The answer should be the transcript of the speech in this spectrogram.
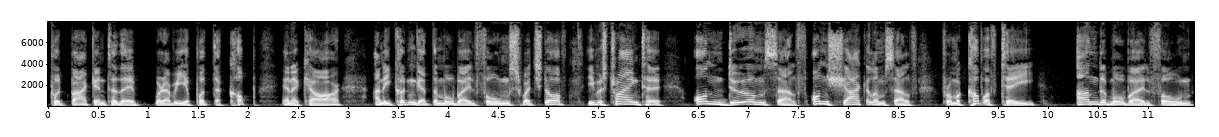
put back into the wherever you put the cup in a car, and he couldn't get the mobile phone switched off. He was trying to undo himself, unshackle himself from a cup of tea and a mobile phone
